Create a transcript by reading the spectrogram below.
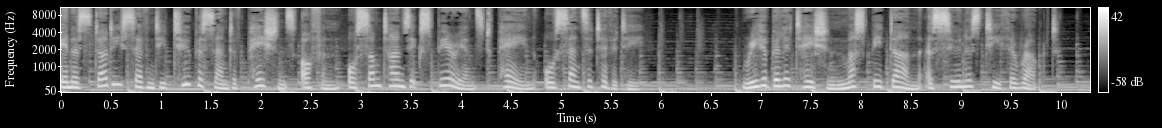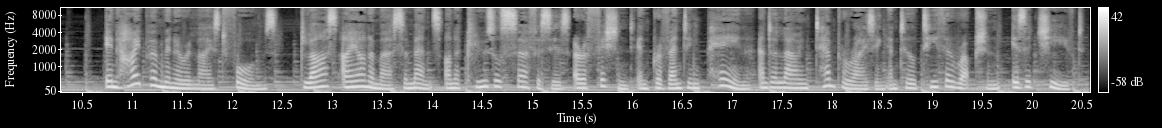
In a study, 72% of patients often or sometimes experienced pain or sensitivity. Rehabilitation must be done as soon as teeth erupt. In hypermineralized forms, glass ionomer cements on occlusal surfaces are efficient in preventing pain and allowing temporizing until teeth eruption is achieved.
